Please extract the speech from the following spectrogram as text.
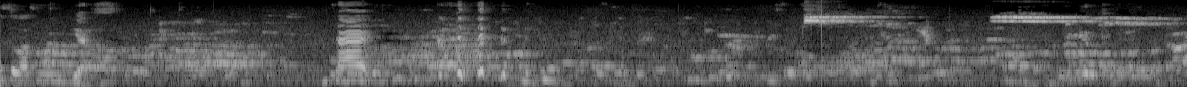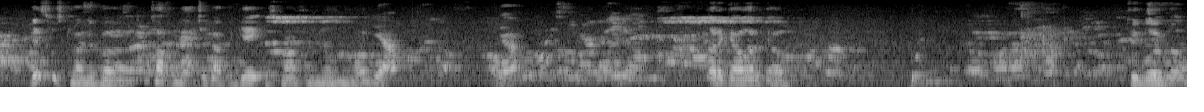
this the last one? Yes. Tied. This was kind of a tough matchup out the gate, Wisconsin and Illinois. Yep. Yep. Let it go, let it go. Two blue. Two blue.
